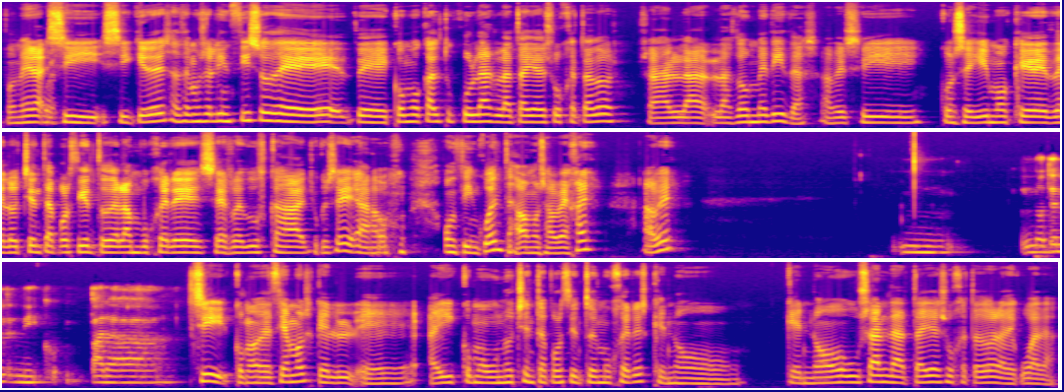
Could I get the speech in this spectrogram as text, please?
Pues mira, si, si, quieres hacemos el inciso de, cómo calcular la talla de sujetador, o sea, las dos medidas, a ver si conseguimos que del 80% de las mujeres se reduzca, yo qué sé, a un 50%, vamos a ver, a ver. Mm, no te entendí. Para... Sí, como decíamos, que eh, hay como un 80% de mujeres que no, que no usan la talla de sujetador adecuada.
